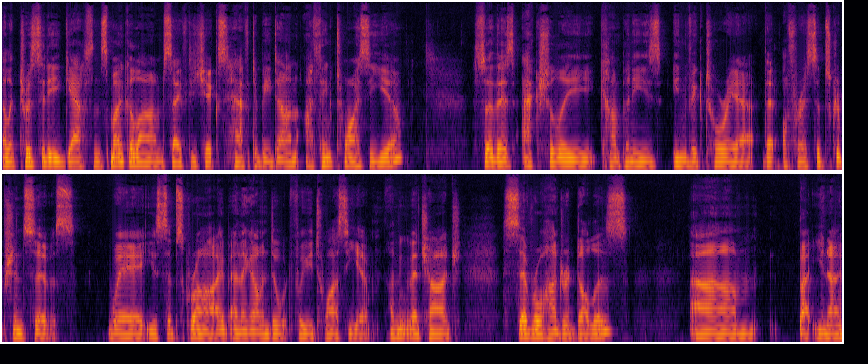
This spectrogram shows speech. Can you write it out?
electricity, gas, and smoke alarm safety checks have to be done, I think, twice a year. So there's actually companies in Victoria that offer a subscription service where you subscribe and they go and do it for you twice a year. I think they charge several hundred dollars. Um, but, you know,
